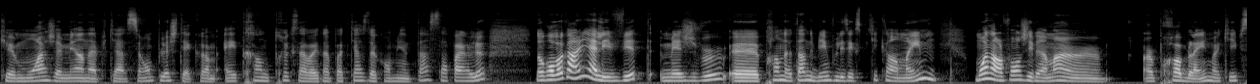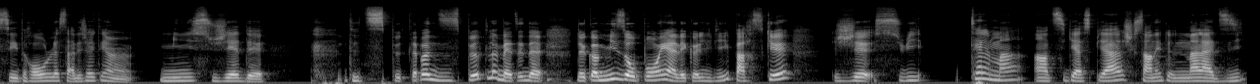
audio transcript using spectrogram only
que moi, je mets en application. Puis là, j'étais comme, hey, 30 trucs, ça va être un podcast de combien de temps, cette affaire-là? Donc, on va quand même y aller vite, mais je veux euh, prendre le temps de bien vous les expliquer quand même. Moi, dans le fond, j'ai vraiment un, problème, OK? Puis c'est drôle, ça a déjà été un mini-sujet de, de dispute. C'était pas une dispute, là, mais tu sais, de, de comme mise au point avec Olivier parce que je suis tellement anti-gaspillage que c'en est une maladie.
